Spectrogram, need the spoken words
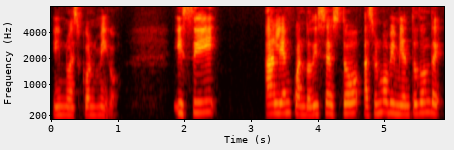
y no es conmigo. Y si alguien cuando dice esto hace un movimiento donde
